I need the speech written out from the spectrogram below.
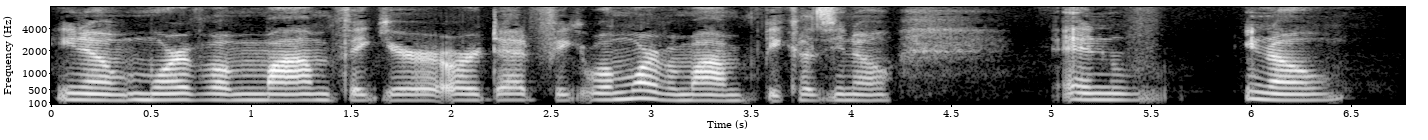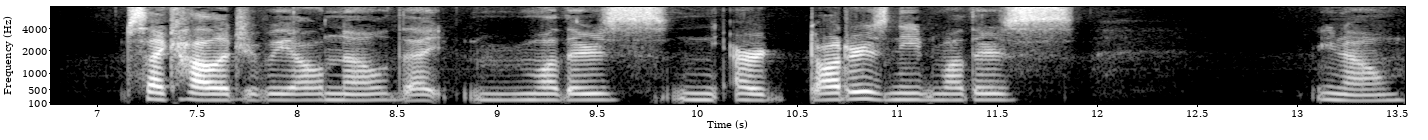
you know, more of a mom figure or a dad figure. Well, more of a mom because, you know, and, you know, psychology, we all know that mothers or daughters need mothers, you know,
